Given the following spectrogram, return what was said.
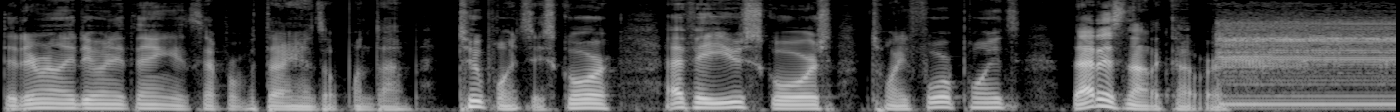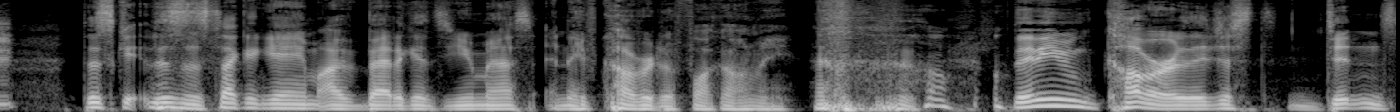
They didn't really do anything except for put their hands up one time. Two points they score. FAU scores 24 points. That is not a cover. This this is the second game I've bet against UMass, and they've covered the fuck on me. they didn't even cover; they just didn't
